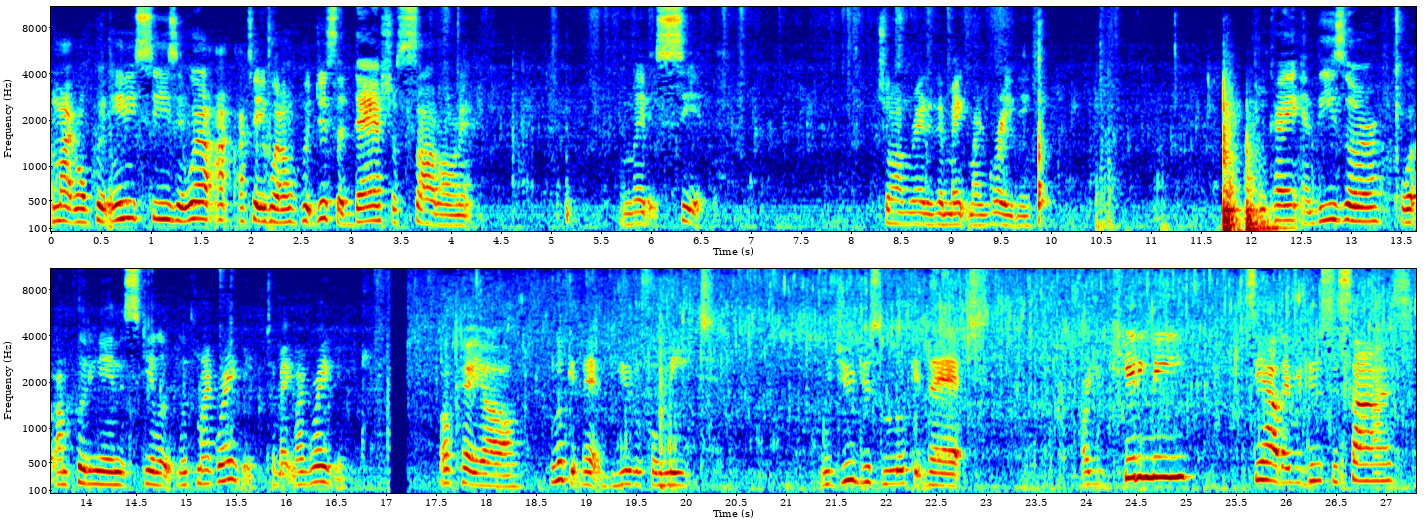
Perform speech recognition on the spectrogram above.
I'm not going to put any season. Well, I, I tell you what, I'm going to put just a dash of salt on it. And let it sit. Till I'm ready to make my gravy. Okay, and these are what I'm putting in the skillet with my gravy. To make my gravy. Okay, y'all. Look at that beautiful meat. Would you just look at that? Are you kidding me? See how they reduce in size?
